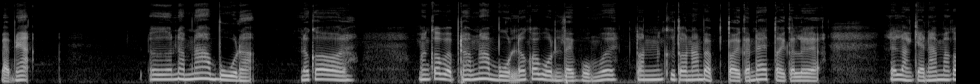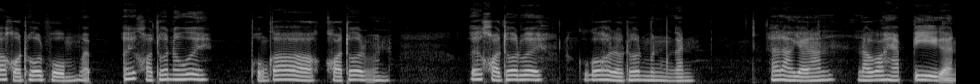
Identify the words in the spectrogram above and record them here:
แบบเนี้ย เออทำหน้าบูดอะแล้วก็มันก็แบบทำหน้าบูดแล้วก็บ่นใส่ผมเว้ย ตอนนั้นคือตอนนั้นแบบต่อยกันได้ต่อยกันเลยอะแล้วหลังจากนั้นมันก็ขอโทษผมแบบ เอ้ยขอโทษนะเว้ย ผมก็ขอโทษมันเอ้ยขอโทษเว้ยกูก็ขอโทษมันเหมือนกัน แล้วหลังจากนั้นเราก็แฮปปี้กัน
